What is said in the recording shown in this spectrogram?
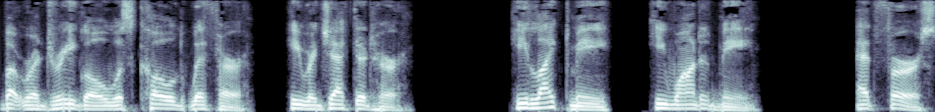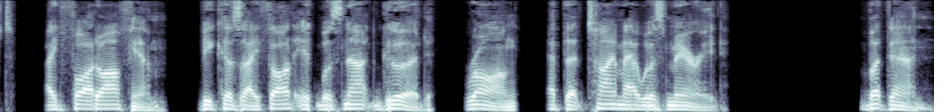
But Rodrigo was cold with her, he rejected her. He liked me, he wanted me. At first, I fought off him, because I thought it was not good, wrong, at that time I was married. But then,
